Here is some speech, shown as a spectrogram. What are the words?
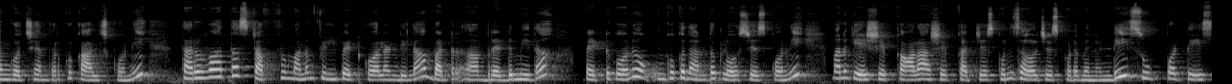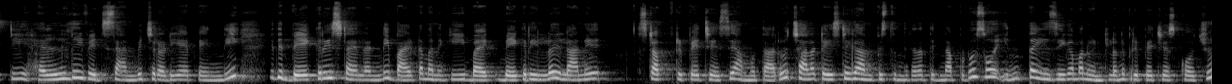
రంగు వచ్చేంత వరకు కాల్చుకొని తర్వాత స్టఫ్ మనం ఫిల్ పెట్టుకోవాలండి ఇలా బటర్ బ్రెడ్ మీద పెట్టుకొని ఇంకొక దాంతో క్లోజ్ చేసుకొని మనకి ఏ షేప్ కావాలో ఆ షేప్ కట్ చేసుకొని సర్వ్ చేసుకోవడమేనండి. Super tasty healthy veg sandwich ready అయిపోయింది. ఇది బేకరీ స్టైల్ అండి. బయట మనకి బైక్ బేకరీల్లో ఇలానే స్టఫ్ ప్రిపేర్ చేసి అమ్ముతారు. చాలా టేస్టీగా అనిపిస్తుంది కదా తిన్నప్పుడు. సో ఇంత ఈజీగా మనం ఇంట్లోనే ప్రిపేర్ చేసుకోవచ్చు.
